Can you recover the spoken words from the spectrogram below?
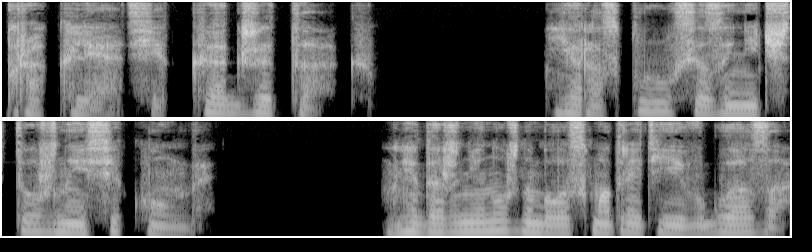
Проклятье, как же так? Я расплылся за ничтожные секунды. Мне даже не нужно было смотреть ей в глаза.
